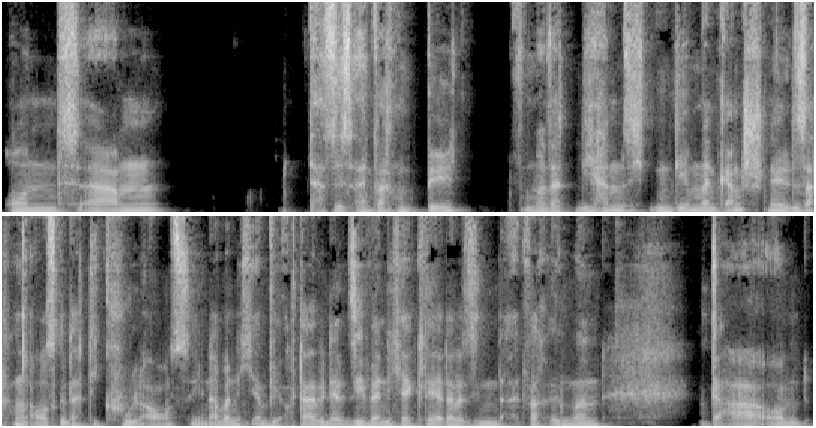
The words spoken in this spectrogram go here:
Und ähm, das ist einfach ein Bild, wo man sagt, die haben sich in dem Moment ganz schnell Sachen ausgedacht, die cool aussehen, aber nicht irgendwie auch da wieder. Sie werden nicht erklärt, aber sie sind einfach irgendwann da und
